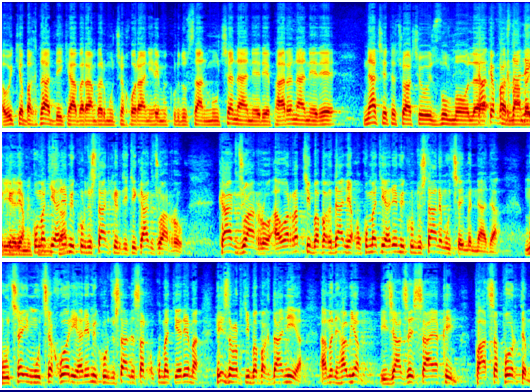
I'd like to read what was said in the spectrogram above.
اوی که بغداد دیکا برانبر موچه خورانی هم کردستان موچه نانیره پاره نانیره ناچێتە چوارچەوەی زوڵمەوە لە فەرمانبەری هەرێمی کوردستان کردی تیکاک جوار ڕوو کاک جوان ڕۆ. ئەوە ڕەتی بە بەغدانی حکوومەتی هەرێمی کوردستانە موچەی من نادا. موچەی موچە خۆری هەرێمی کوردستان لەسەر حکوومەت هەرێمە هیچ ڕەتی بە بەغدانیە. ئەمن هەویم ئیجازەی سایقیم پاسەپۆرتم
